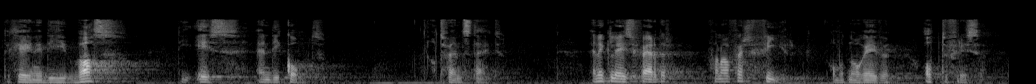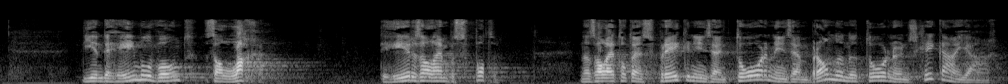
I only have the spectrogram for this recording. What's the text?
Degene die was, die is en die komt. Adventstijd. En ik lees verder vanaf vers 4, om het nog even op te frissen. Die in de hemel woont, zal lachen. De Heer zal hem bespotten. dan zal hij tot hen spreken in zijn toren, in zijn brandende toren een schrik aanjagen.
